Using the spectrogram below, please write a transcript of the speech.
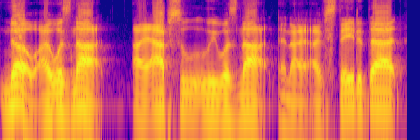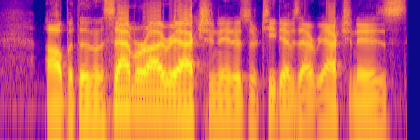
No, I was not. I absolutely was not, and I, I've stated that. Uh, but then the samurai reaction is, or T Dev's that reaction is,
